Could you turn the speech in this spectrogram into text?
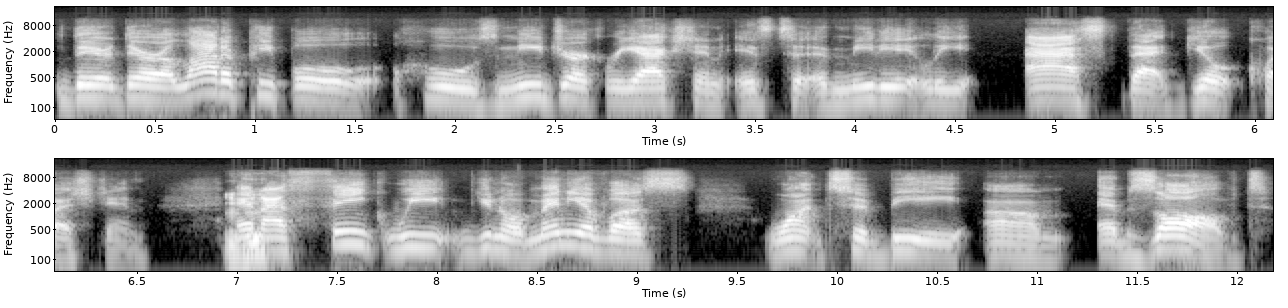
there there are a lot of people whose knee jerk reaction is to immediately ask that guilt question. Mm-hmm. and i think we you know many of us want to be um absolved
